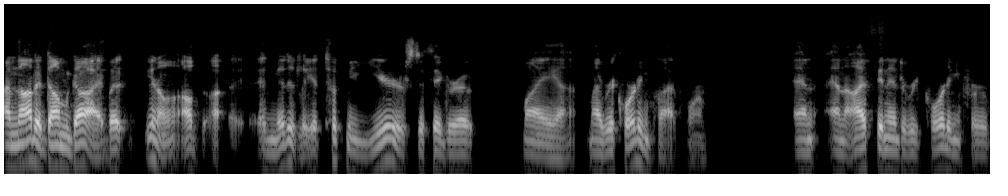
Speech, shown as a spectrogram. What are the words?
I'm not a dumb guy, but you know, I'll uh, admittedly, it took me years to figure out my uh, my recording platform, and and I've been into recording for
